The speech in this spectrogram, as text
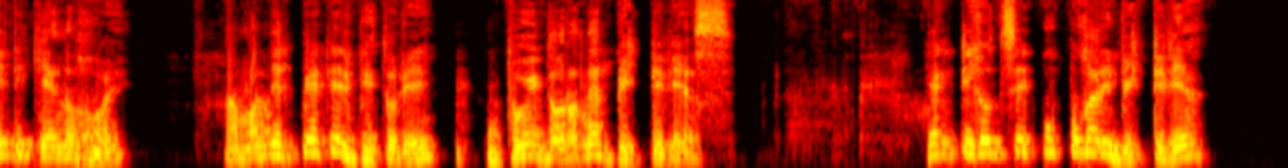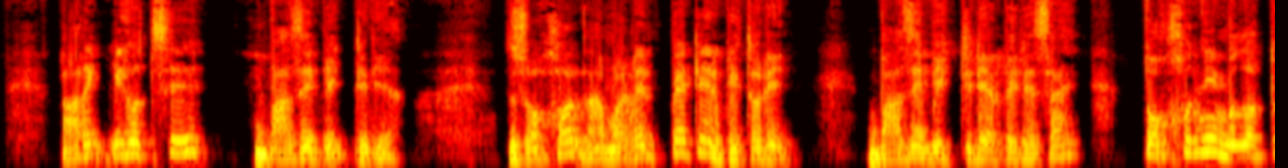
এটি কেন হয়? আমাদের পেটের ভিতরে দুই ধরনের ব্যাকটেরিয়া আছে। একটি হচ্ছে উপকারী ব্যাকটেরিয়া, আরেকটি হচ্ছে বাজে ব্যাকটেরিয়া। যখন আমাদের পেটের ভিতরে বাজে ব্যাকটেরিয়া বেড়ে যায়, তখনই মূলত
